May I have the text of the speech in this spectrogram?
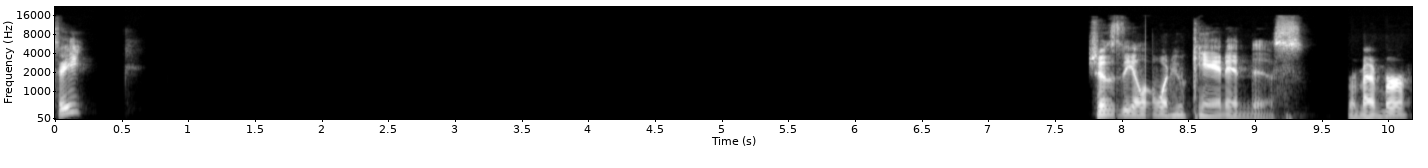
See? Shun's the only one who can end this. Remember?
